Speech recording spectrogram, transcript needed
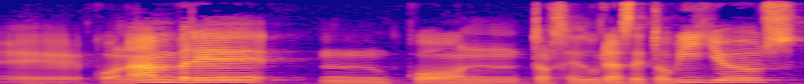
eh, con hambre, mm, con torceduras de tobillos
